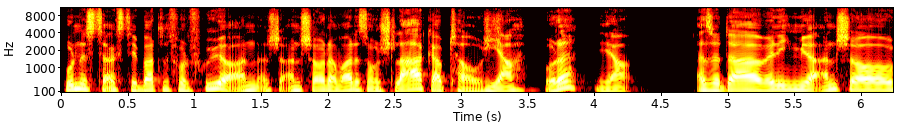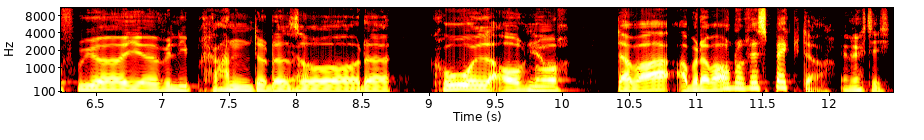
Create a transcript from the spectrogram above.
Bundestagsdebatten von früher an, anschaue, da war das noch ein Schlagabtausch. Ja. Oder? Ja. Also da, wenn ich mir anschaue, früher hier Willy Brandt oder ja. so oder Kohl auch ja. noch, da war, aber da war auch noch Respekt da. Richtig.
